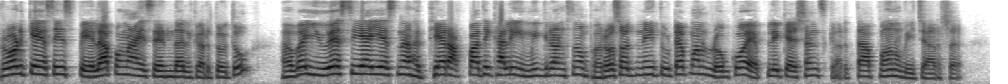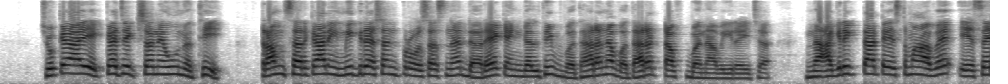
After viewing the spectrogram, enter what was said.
ફ્રોડ કેસીસ પહેલાં પણ આઈસ હેન્ડલ કરતું હતું. હવે યુએસસીઆઈએસના હથિયાર આપવાથી ખાલી ઇમિગ્રન્ટ્સનો ભરોસો જ નહીં તૂટે, પણ લોકો એપ્લિકેશન્સ કરતા પણ વિચારશે. જોકે આ એક જ એક્શન એવું નથી. ટ્રમ્પ સરકાર ઇમિગ્રેશન પ્રોસેસને દરેક એંગલથી વધારેને વધારે ટફ બનાવી રહી છે. નાગરિકતા ટેસ્ટમાં હવે એસે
